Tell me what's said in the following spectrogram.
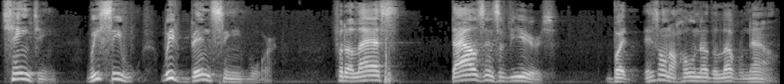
changing. We see, we've been seeing war for the last thousands of years, but it's on a whole nother level now.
